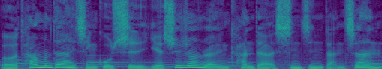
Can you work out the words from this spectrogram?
而而他们的爱情故事也是让人看得心惊胆战。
